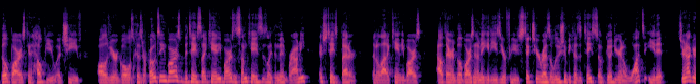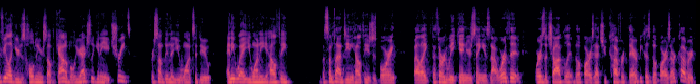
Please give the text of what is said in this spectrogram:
Built Bars can help you achieve all of your goals because they're protein bars, but they taste like candy bars. In some cases, like the mint brownie, actually tastes better than a lot of candy bars out there, and Built bars going to make it easier for you to stick to your resolution because it tastes so good. You're going to want to eat it. So you're not going to feel like you're just holding yourself accountable. You're actually getting a treat for something that you want to do anyway. You want to eat healthy, but sometimes eating healthy is just boring. By like the third weekend, you're saying it's not worth it. Where's the chocolate? Built Bars that you covered there because Built Bars are covered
